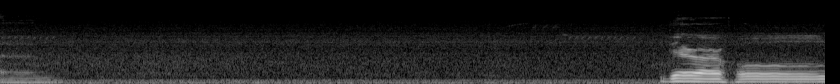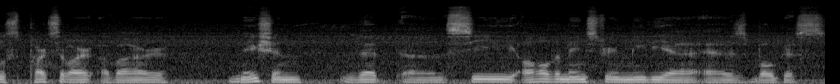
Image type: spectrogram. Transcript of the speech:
um, there are whole parts of our of our nation that uh, see all the mainstream media as bogus,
